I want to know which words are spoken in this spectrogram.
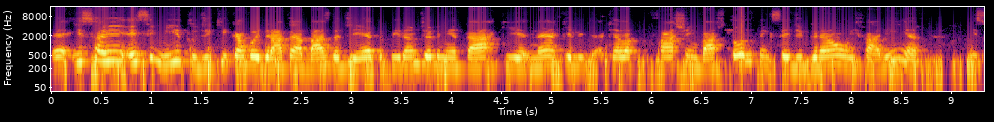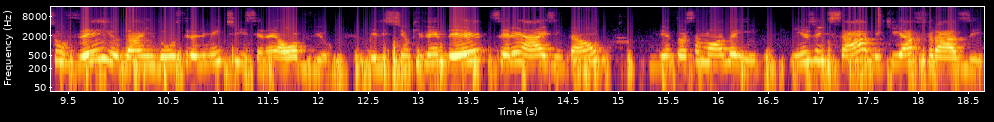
é. Isso aí, esse mito de que carboidrato é a base da dieta, pirâmide alimentar, que né, aquele, aquela faixa embaixo toda tem que ser de grão e farinha, isso veio da indústria alimentícia, né? Óbvio. Eles tinham que vender cereais, então inventou essa moda aí. E a gente sabe que a frase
